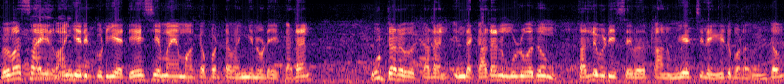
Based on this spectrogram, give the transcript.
விவசாயிகள் வாங்கியிருக்கக்கூடிய தேசியமயமாக்கப்பட்ட வங்கியினுடைய கடன் கூட்டுறவு கடன். இந்த கடன் முழுவதும் தள்ளுபடி செய்வதற்கான முயற்சியில் ஈடுபட வேண்டும்.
